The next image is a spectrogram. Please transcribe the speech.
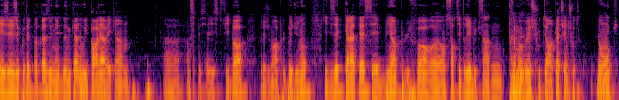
Et j'ai écouté le podcast de Ned Duncan où il parlait avec un, euh, un spécialiste FIBA, je me rappelle plus du nom, qui disait que Calates est bien plus fort euh, en sortie de dribble et que c'est un très mhm. mauvais shooter en catch and shoot. Donc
